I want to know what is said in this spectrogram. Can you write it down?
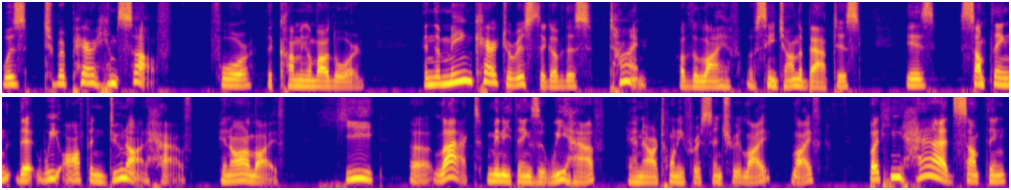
was to prepare himself for the coming of our Lord. And the main characteristic of this time of the life of St. John the Baptist is something that we often do not have in our life. He uh, lacked many things that we have in our 21st century li- life, but he had something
